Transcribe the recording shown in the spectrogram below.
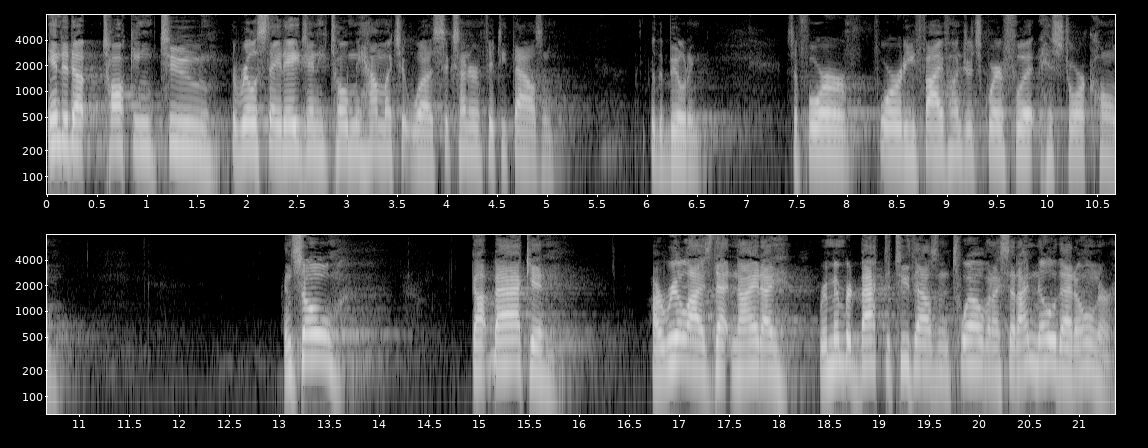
ended up talking to the real estate agent. He told me how much it was 650000 for the building. It's a 440, 500 square foot historic home. And so got back and I realized that night, I remembered back to 2012, and I said, I know that owner.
